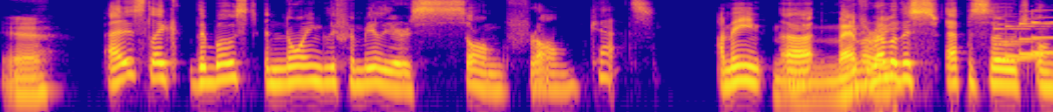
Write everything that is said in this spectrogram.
Yeah. And it's like the most annoyingly familiar song from Cats. I mean, uh, if you remember this episode on No,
